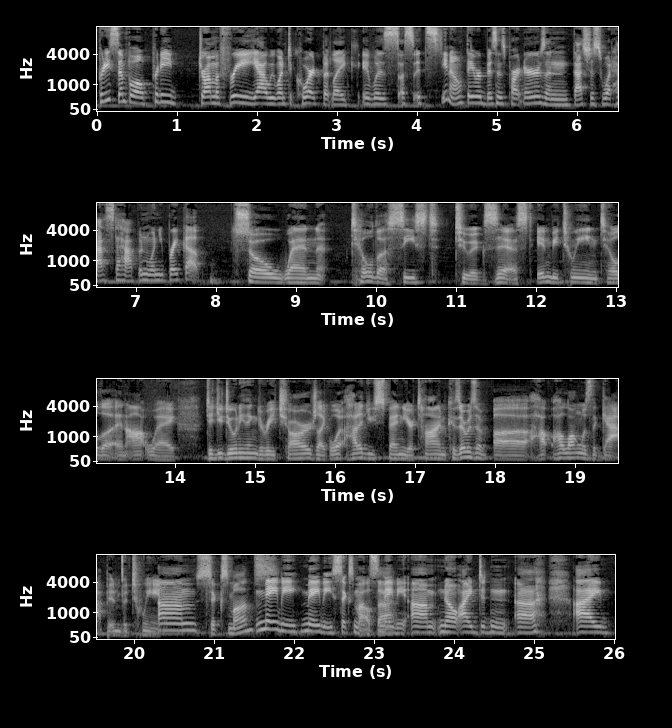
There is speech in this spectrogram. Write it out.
pretty simple, pretty drama free. Yeah, we went to court, but like it was, it's you know, they were business partners, and that's just what has to happen when you break up. So when Tilda ceased to exist in between Tilda and Otway, did you do anything to recharge? Like what? How did you spend your time? Because there was a uh, how, how long was the gap in between? Um, six months, maybe, maybe six months, maybe. Um, no, I didn't. Uh, I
